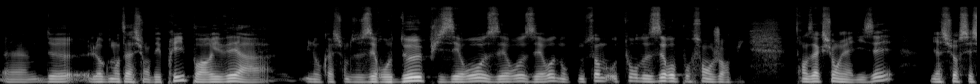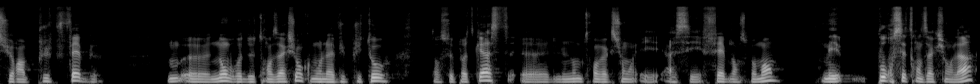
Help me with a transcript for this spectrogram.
de l'augmentation des prix pour arriver à une augmentation de 0,2, puis 0, 0, 0. Donc nous sommes autour de 0% aujourd'hui. Transactions réalisées, Bien sûr, c'est sur un plus faible nombre de transactions, comme on l'a vu plus tôt dans ce podcast. Le nombre de transactions est assez faible en ce moment. Mais pour ces transactions-là,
